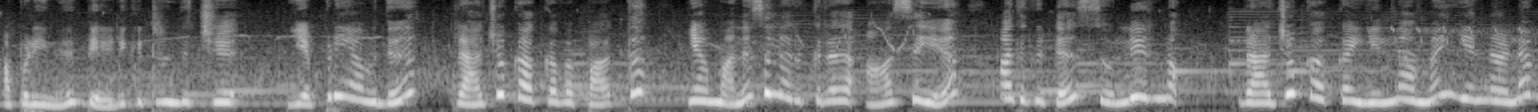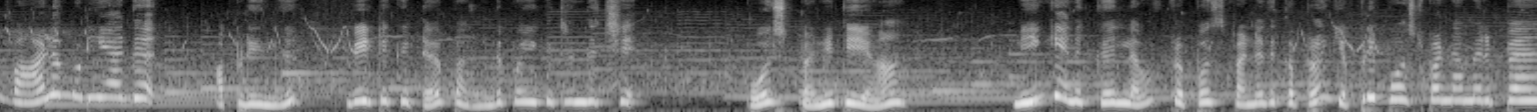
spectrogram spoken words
அப்படின்னு தேடிக்கிட்டு இருந்துச்சு. எப்படியாவது ராஜு காக்காவை பார்த்து என் மனசுல இருக்கிற ஆசைய அதுகிட்ட சொல்லிடணும். ராஜு காக்கா இல்லாம என்னால வாழ முடியாது அப்படின்னு வீட்டுக்கிட்ட பறந்து போய்கிட்டு இருந்துச்சு. போஸ்ட் பண்ணிட்டியா? நீங்க எனக்கு லவ் ப்ரப்போஸ் பண்ணதுக்கு அப்புறம் எப்படி போஸ்ட் பண்ணாம இருப்பேன்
